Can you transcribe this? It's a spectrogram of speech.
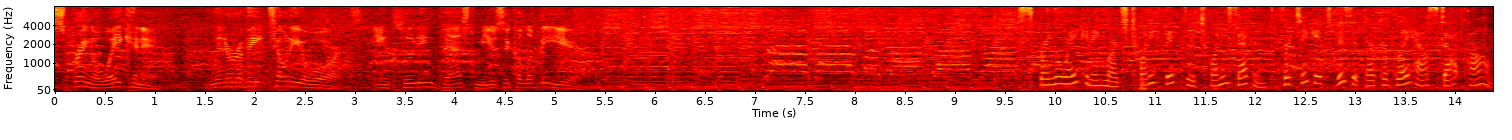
Spring Awakening, winner of eight Tony Awards, including Best Musical of the Year. Spring Awakening, March 25th through 27th. For tickets, visit parkerplayhouse.com.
